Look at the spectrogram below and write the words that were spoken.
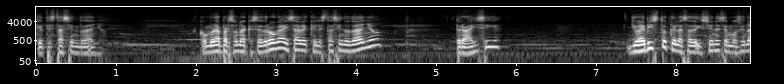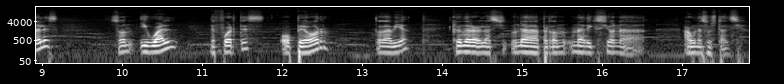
que te está haciendo daño. Como una persona que se droga y sabe que le está haciendo daño, pero ahí sigue. Yo he visto que las adicciones emocionales son igual de fuertes o peor todavía que una, una, perdón, una adicción a, a una sustancia.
